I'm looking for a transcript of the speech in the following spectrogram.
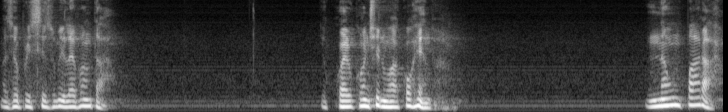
mas eu preciso me levantar. Eu quero continuar correndo. Não parar.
